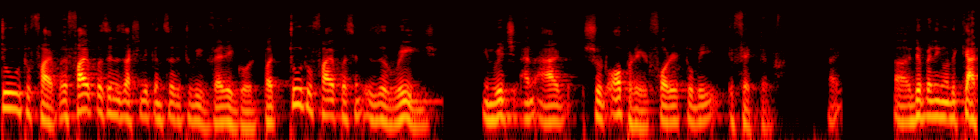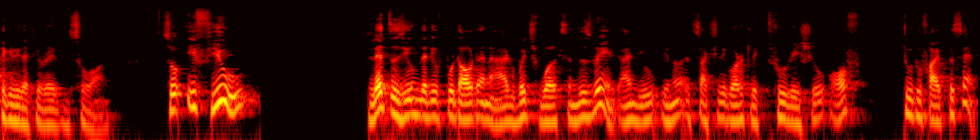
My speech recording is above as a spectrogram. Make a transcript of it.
2 to 5. 5% is actually considered to be very good, but 2 to 5% is a range in which an ad should operate for it to be effective, right? Uh, depending on the category that you're in and so on. So if you, let's assume that you've put out an ad which works in this range and you, you know, it's actually got a click-through ratio of 2 to 5%.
